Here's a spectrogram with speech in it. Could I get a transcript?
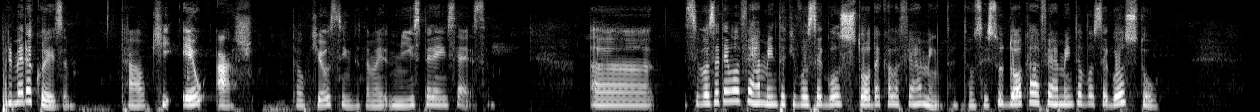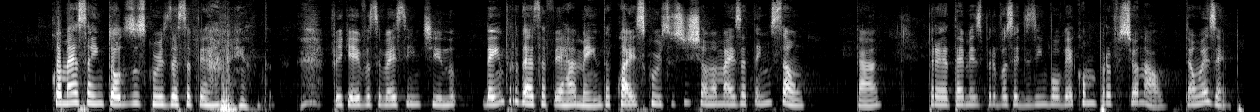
primeira coisa, tá? O que eu acho, tá? O que eu sinto, tá? Minha experiência é essa. Uh, se você tem uma ferramenta que você gostou daquela ferramenta, então você estudou aquela ferramenta, você gostou. Começa em todos os cursos dessa ferramenta, porque aí você vai sentindo dentro dessa ferramenta quais cursos te chamam mais atenção, tá? Para até mesmo para você desenvolver como profissional. Então, um exemplo.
